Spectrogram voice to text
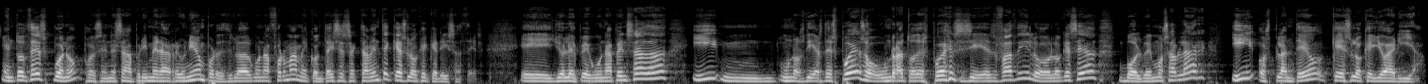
Entonces, bueno, pues en esa primera reunión, por decirlo de alguna forma, me contáis exactamente qué es lo que queréis hacer. Eh, yo le pego una pensada y mm, unos días después, o un rato después, si es fácil, o lo que sea, volvemos a hablar y os planteo qué es lo que yo haría.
